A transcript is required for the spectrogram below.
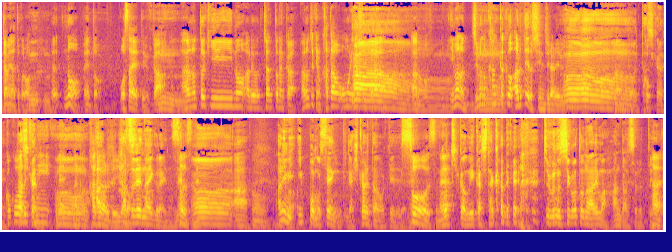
ダメなところうんの、えっと抑えというか、うんあの時のあれをちゃんとなんかあの時の型を思い出してたらあの今の自分の感覚をある程度信じられるっていうか。うん。確かに。ここは別に確かねうんなん。かカジュアルでいいだろう外れないぐらいのね。そうですね。ん。あうん。ある意味一本の線が引かれたわけだよね。そうですね。こっちか上か下かで 自分の仕事のあれも判断するっていうか、はい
